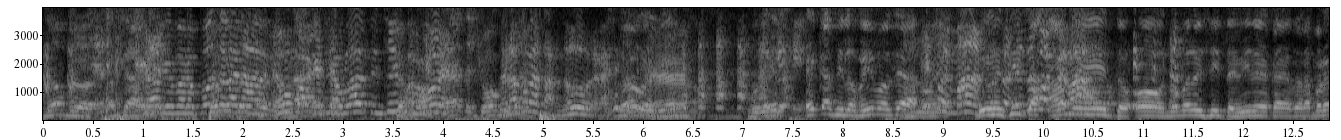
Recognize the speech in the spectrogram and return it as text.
No, pero, o sea, Claro, pero pónsela en la Choque, tú para que se ablande un chico, no, espérate, Choque, No la pero- ponga tan dura. no, porque- Porque es, que- eh, es casi lo mismo, o sea, Esto es malo, eso- Virgencita, eso es bajo. hazme esto, oh, no me lo hiciste, vine a caer, pero pero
